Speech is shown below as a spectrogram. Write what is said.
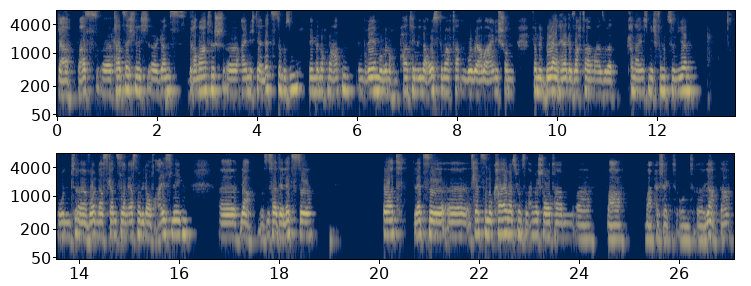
ja, war es äh, tatsächlich äh, ganz dramatisch äh, eigentlich der letzte Besuch, den wir nochmal hatten in Bremen, wo wir noch ein paar Termine ausgemacht hatten, wo wir aber eigentlich schon von den Bildern her gesagt haben, also das kann eigentlich nicht funktionieren und äh, wollten das Ganze dann erstmal wieder auf Eis legen. Äh, ja, das ist halt der letzte Ort, letzte, äh, das letzte Lokal, was wir uns dann angeschaut haben, war, war perfekt. Und ja, da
